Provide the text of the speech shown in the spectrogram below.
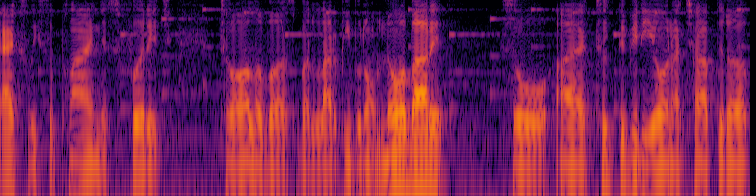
actually supplying this footage to all of us but a lot of people don't know about it so I took the video and I chopped it up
